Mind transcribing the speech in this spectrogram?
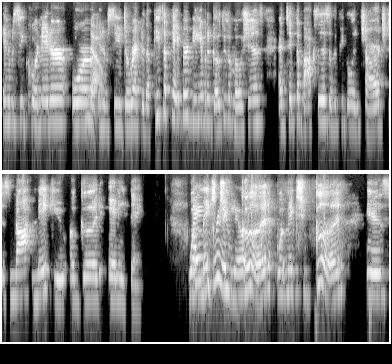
intimacy coordinator or No. intimacy director. The piece of paper, being able to go through the motions and tick the boxes of the people in charge, does not make you a good anything. What I makes you, you. good, what makes you good is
